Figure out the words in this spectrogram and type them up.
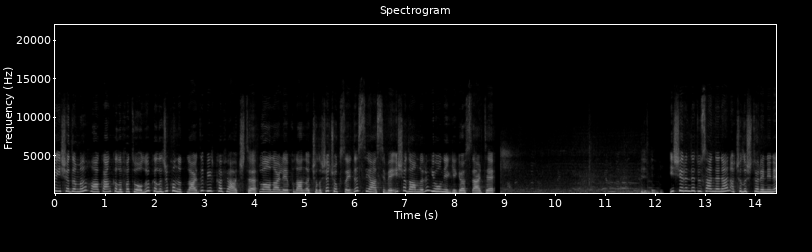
iş adamı Hakan Kalafatoğlu kalıcı konutlarda bir kafe açtı. Dualarla yapılan açılışa çok sayıda siyasi ve iş adamları yoğun ilgi gösterdi. İş yerinde düzenlenen açılış törenine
